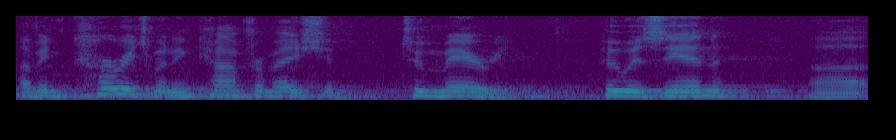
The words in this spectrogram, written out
of encouragement and confirmation to Mary, who is in, uh,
